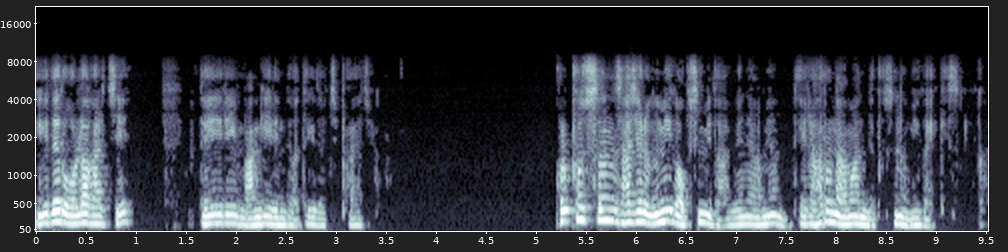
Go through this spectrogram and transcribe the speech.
이대로 올라갈지 내일이 만기일인데 어떻게 될지 봐야죠. 골프스는 사실 의미가 없습니다. 왜냐하면 내일 하루 남았는데 무슨 의미가 있겠습니까?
